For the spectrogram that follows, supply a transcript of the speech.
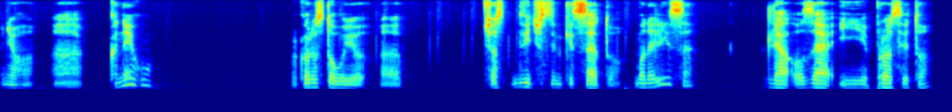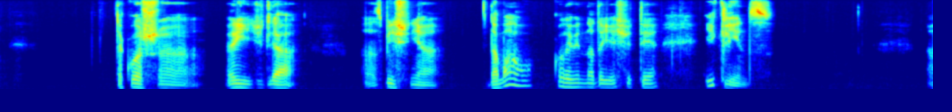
в нього книгу. Використовую дві частинки сету Монеліса для ОЗ і просвіту. Також річ для збільшення дамагу, коли він надає щити, і клінс. Е,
